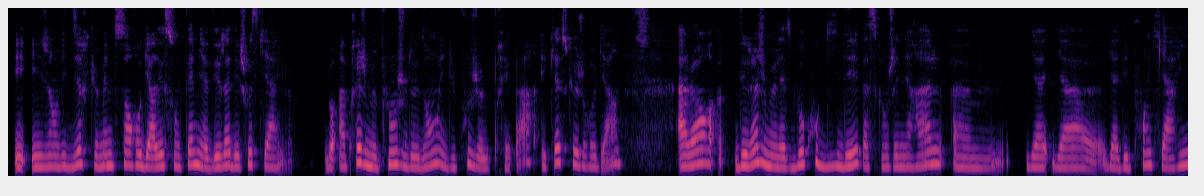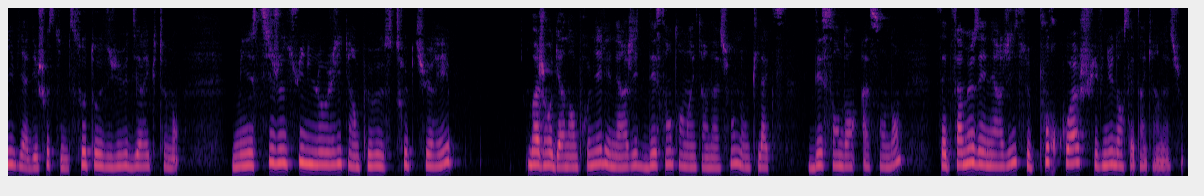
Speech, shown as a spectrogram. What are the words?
et, j'ai envie de dire que même sans regarder son thème, il y a déjà des choses qui arrivent. Bon, après, je me plonge dedans et du coup, je le prépare. Et qu'est-ce que je regarde? Alors, déjà, je me laisse beaucoup guider parce qu'en général, euh, il y, a, des points qui arrivent, il y a des choses qui me sautent aux yeux directement. Mais si je suis une logique un peu structurée, moi, je regarde en premier l'énergie descente en incarnation, donc l'axe descendant-ascendant cette fameuse énergie, ce pourquoi je suis venue dans cette incarnation.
